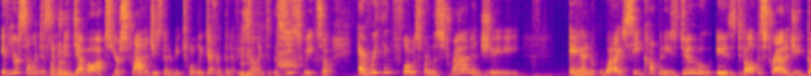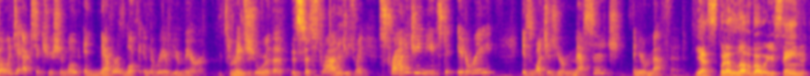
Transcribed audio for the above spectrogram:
If you're selling to someone in DevOps, your strategy is going to be totally different than if you're Mhm. selling to the C suite. So everything flows from the strategy. And what I see companies do is develop a strategy, go into execution mode, and never look in the rearview mirror It's to make sure the, It's- the strategy is right. Strategy needs to iterate as much as your message and your method. Yes. What I love about what you're saying,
